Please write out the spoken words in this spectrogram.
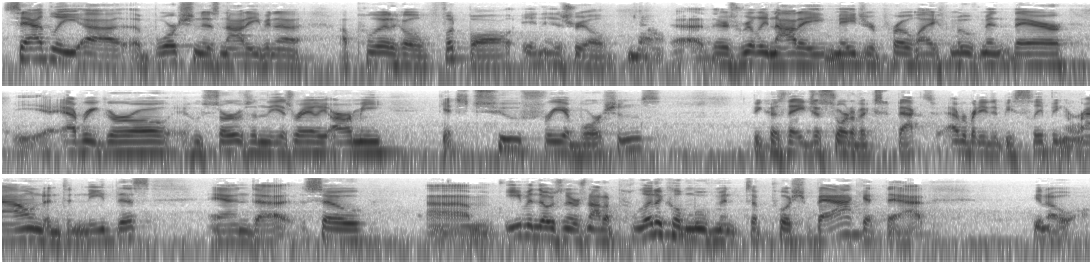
Sadly, uh, abortion is not even a, a, political football in Israel. No. Uh, there's really not a major pro life movement there. Every girl who serves in the Israeli army gets two free abortions because they just sort of expect everybody to be sleeping around and to need this. And uh, so, um, even though there's not a political movement to push back at that, you know,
